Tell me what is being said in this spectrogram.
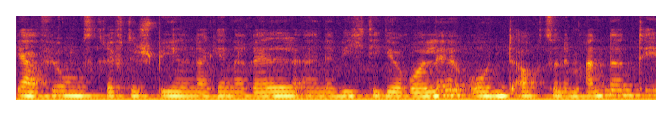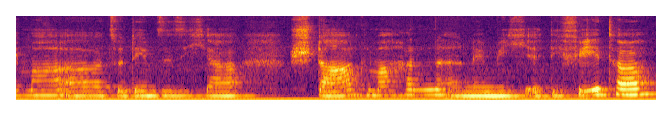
Ja, Führungskräfte spielen da generell eine wichtige Rolle und auch zu einem anderen Thema, äh, zu dem sie sich ja stark machen, äh, nämlich die Väter.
